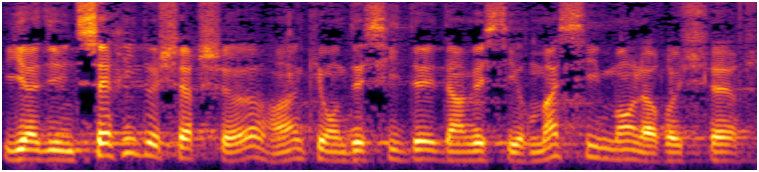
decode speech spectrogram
il y a une série de chercheurs hein, qui ont décidé d'investir massivement la recherche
